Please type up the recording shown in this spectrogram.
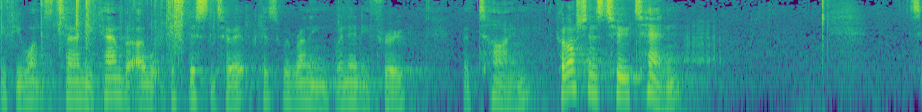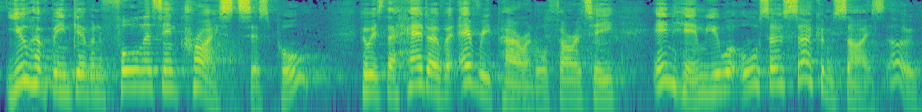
If you want to turn, you can, but I will just listen to it because we're running, we're nearly through with time. Colossians 2:10 You have been given fullness in Christ, says Paul, who is the head over every power and authority. In him you were also circumcised. Oh,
